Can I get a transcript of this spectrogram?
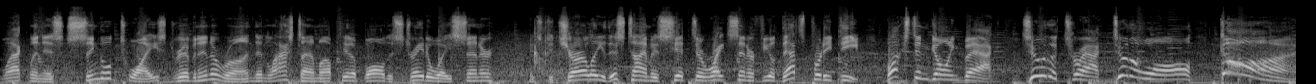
Blackmon is singled twice, driven in a run, then last time up hit a ball to straightaway center. It's to Charlie. This time it's hit to right center field. That's pretty deep. Buxton going back to the track, to the wall, gone!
